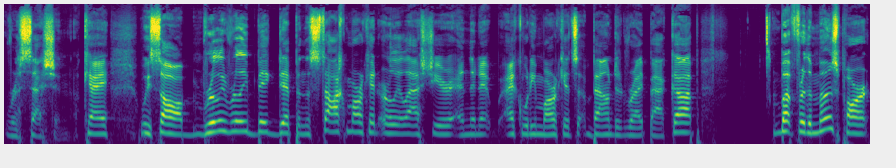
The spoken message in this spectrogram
recession. Okay, we saw a really really big dip in the stock market early last year, and then it, equity markets bounded right back up. But for the most part,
